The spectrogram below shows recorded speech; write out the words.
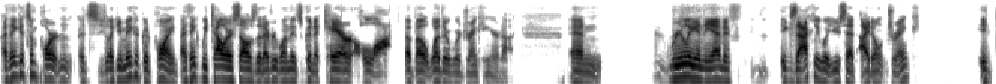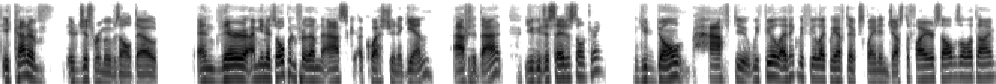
I think it's important. It's like you make a good point. I think we tell ourselves that everyone is going to care a lot about whether we're drinking or not. And really, in the end, if exactly what you said, I don't drink, it, it kind of it just removes all doubt. And there, I mean, it's open for them to ask a question again after that. You could just say, I just don't drink. You don't have to. We feel, I think we feel like we have to explain and justify ourselves all the time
